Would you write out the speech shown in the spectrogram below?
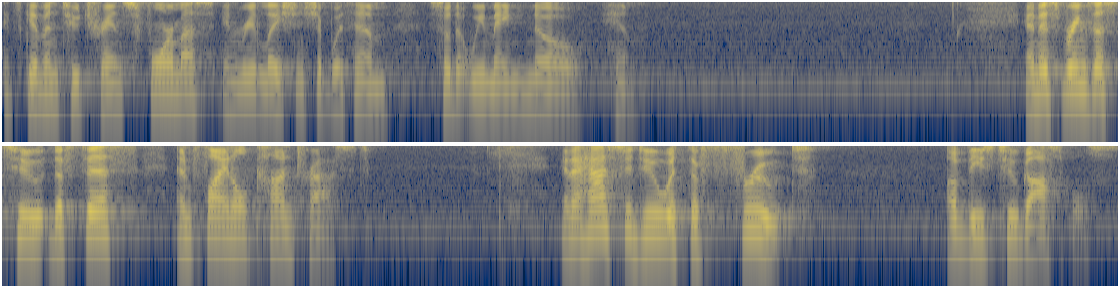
It's given to transform us in relationship with Him so that we may know Him. And this brings us to the fifth and final contrast. And it has to do with the fruit of these two gospels.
